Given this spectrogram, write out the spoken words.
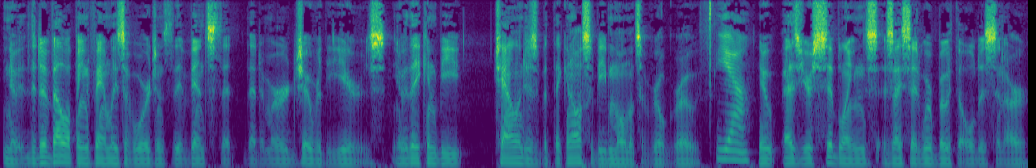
you know, the developing families of origins, the events that that emerge over the years, you know, they can be challenges, but they can also be moments of real growth. yeah, You know, as your siblings, as I said, we're both the oldest in our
